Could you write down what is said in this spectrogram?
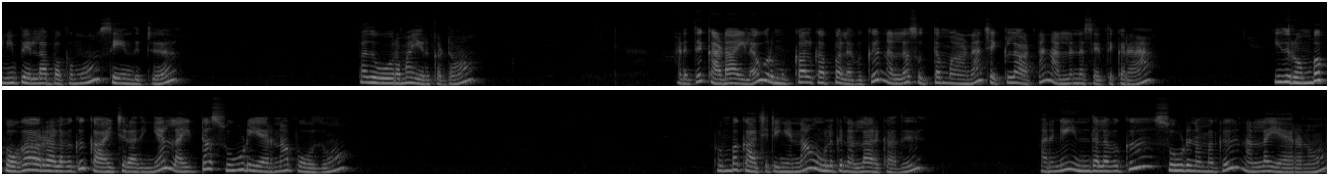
இனிப்பு எல்லா பக்கமும் சேர்ந்துட்டு இப்போ அது ஓரமாக இருக்கட்டும். அடுத்து கடாயில் ஒரு முக்கால் கப் அளவுக்கு நல்லா சுத்தமான செக்கில் ஆட்டின நல்லெண்ணெய் சேர்த்துக்கிறேன். இது ரொம்ப புகை வர அளவுக்கு காய்ச்சிடாதீங்க. லைட்டாக சூடு ஏறினா போதும். ரொம்ப காய்ச்சிட்டிங்கன்னா உங்களுக்கு நல்லா இருக்காது. பாருங்கள் இந்த அளவுக்கு சூடு நமக்கு நல்லா ஏறணும்.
